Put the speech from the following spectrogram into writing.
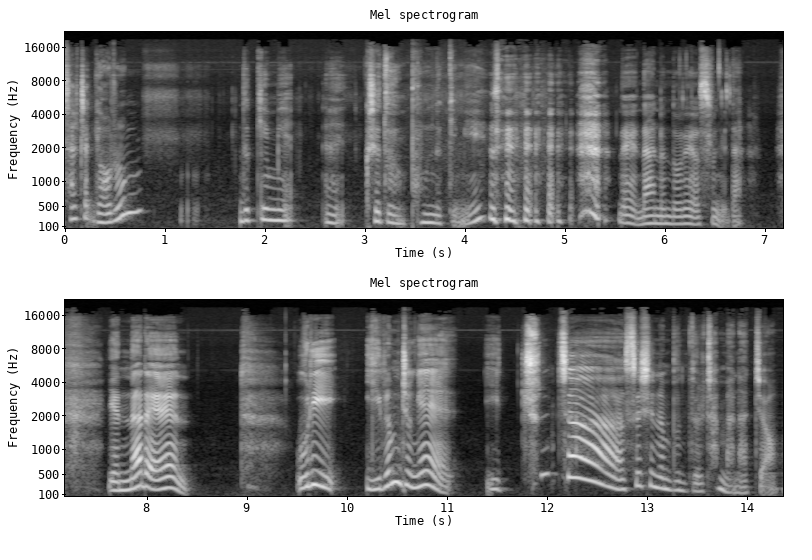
살짝 여름 느낌이 네, 그래도 봄 느낌이 네, 나는 노래였습니다. 옛날엔 우리 이름 중에 이 춘자 쓰시는 분들 참 많았죠.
